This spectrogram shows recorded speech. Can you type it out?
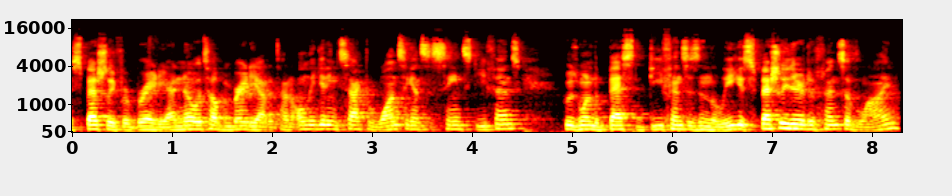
especially for Brady. I know it's helping Brady out a ton. Only getting sacked once against the Saints defense, who's one of the best defenses in the league, especially their defensive line.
